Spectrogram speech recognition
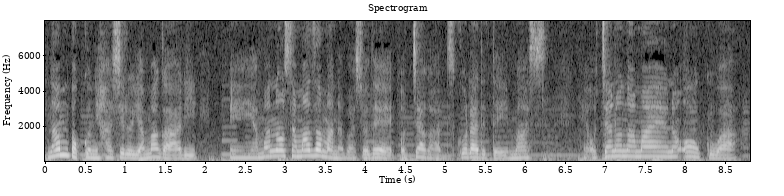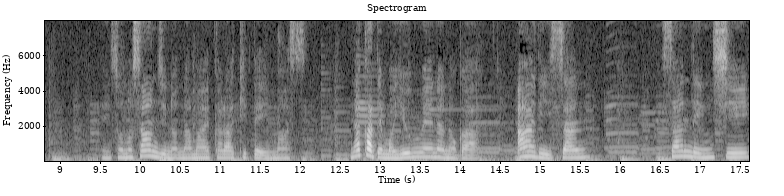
南北に走る山があり、えー、山のさまざまな場所でお茶が作られています。えお茶の名前の多くはえその産地の名前から来ています。中でも有名なのが阿里山、三林溪、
